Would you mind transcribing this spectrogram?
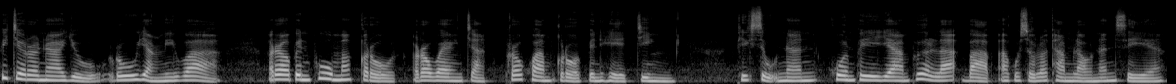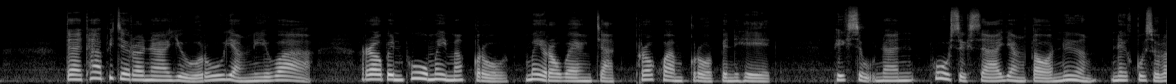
พิจารณาอยู่รู้อย่างนี้ว่า เราเป็นผู้มักโกรธ ระแวงจัด เพราะความโกรธเป็นเหตุจริง ภิกษุนั้นควรพยายามเพื่อละบาปอากุศลธรรมเหล่านั้นเสีย แต่ถ้าพิจารณาอยู่รู้อย่างนี้ว่า เราเป็นผู้ไม่มักโกรธ ไม่ระแวงจัด เพราะความโกรธเป็นเหตุ ภิกษุนั้นผู้ศึกษาอย่างต่อเนื่องในกุศล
